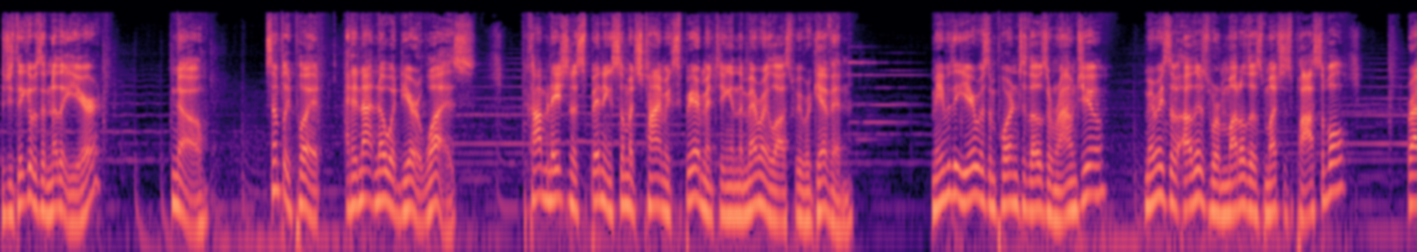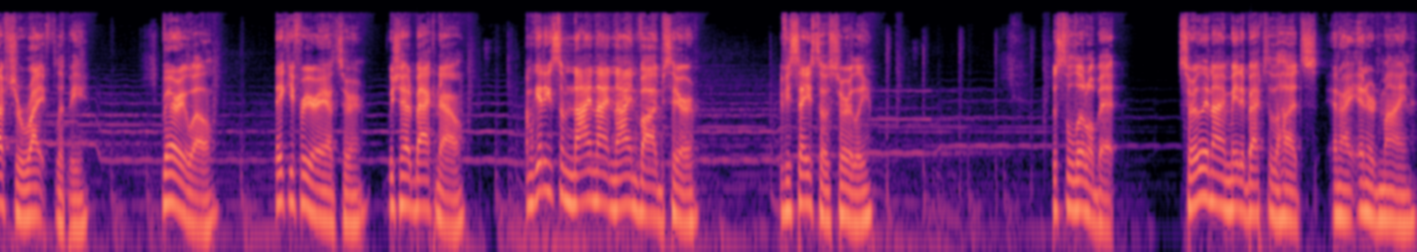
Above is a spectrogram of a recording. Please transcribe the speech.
Did you think it was another year? No. Simply put, I did not know what year it was. The combination of spending so much time experimenting and the memory loss we were given. Maybe the year was important to those around you? Memories of others were muddled as much as possible? Perhaps you're right, Flippy. Very well. Thank you for your answer. We should head back now. I'm getting some 999 vibes here. If you say so, Surlee. Just a little bit. Surlee and I made it back to the huts, and I entered mine.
